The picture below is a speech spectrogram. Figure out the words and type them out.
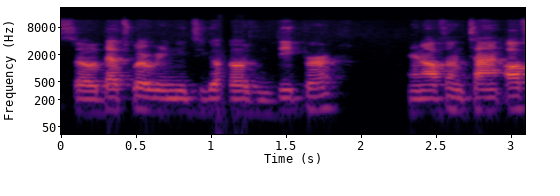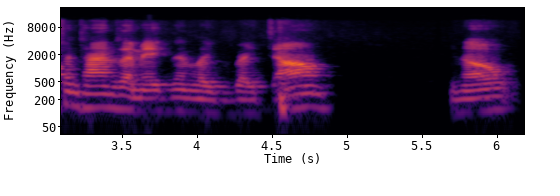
So that's where we need to go even deeper. And oftentimes, oftentimes I make them like write down, you know,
